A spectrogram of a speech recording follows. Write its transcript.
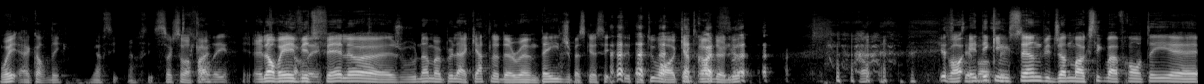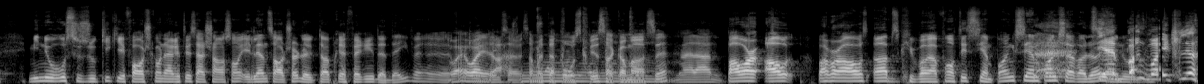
Oui, accordé. Merci, merci. C'est ça que tu vas faire. Et là, on va y aller vite fait. Là, je vous nomme un peu la carte là, de Rampage parce que c'est c'est pas tout. Il va y avoir 4 quoi heures de ça? lutte. S'est Eddie? Kingston puis John Moxley qui va affronter euh, Minoru Suzuki qui est fâché qu'on a arrêté sa chanson et Lance Archer, le lutteur préféré de Dave. euh, Ouais, ouais. Dave, ah, ça, ça va être la pause piste en commençant. Malade. Powerhouse, Powerhouse Hobbs qui va affronter CM Punk. CM Punk sera là. CM nous- Punk va être là!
